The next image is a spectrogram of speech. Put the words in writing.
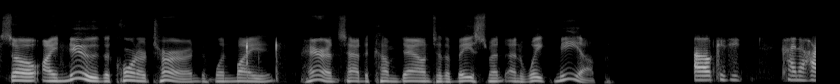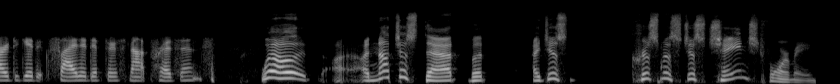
so i knew the corner turned when my parents had to come down to the basement and wake me up Oh, because you kind of hard to get excited if there's not presents. well I, not just that but i just christmas just changed for me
